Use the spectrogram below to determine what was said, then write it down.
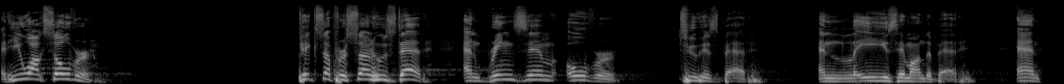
And he walks over, picks up her son who's dead, and brings him over to his bed and lays him on the bed. And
